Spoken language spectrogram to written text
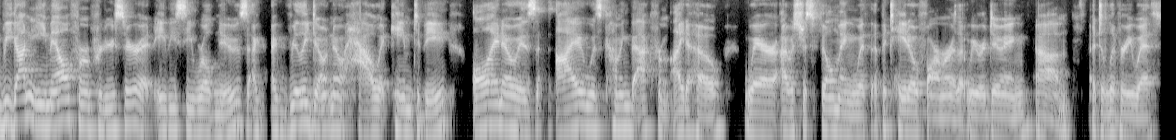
we got an email from a producer at ABC World News. I, I, really don't know how it came to be. All I know is I was coming back from Idaho where I was just filming with a potato farmer that we were doing um, a delivery with.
